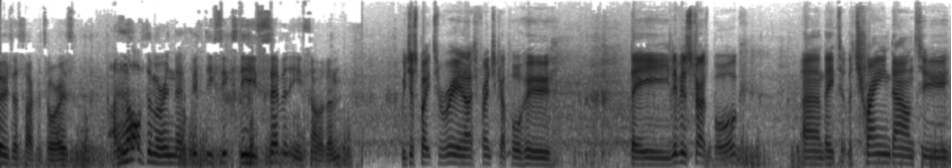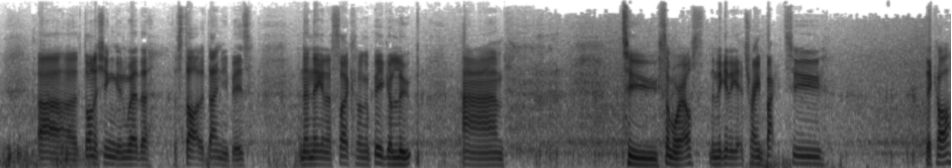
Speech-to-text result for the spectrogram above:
Loads of cycle. A lot of them are in their 50s, 60s, 70s, some of them. We just spoke to a really nice French couple who, they live in Strasbourg and they took the train down to uh, Donaueschingen where the, the start of the Danube is and then they're going to cycle along a bigger loop and to somewhere else. Then they're going to get a train back to their car,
